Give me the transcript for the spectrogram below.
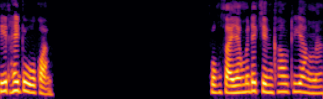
ธิตให้ดูก่อนสงสัยยังไม่ได้กินข้าวเที่ยงนะ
